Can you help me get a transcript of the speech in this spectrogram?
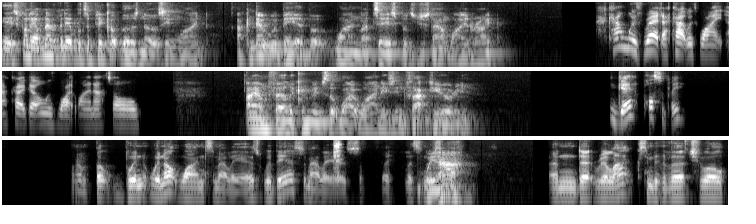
it's funny. I've never been able to pick up those notes in wine. I can do it with beer, but wine, my taste buds just aren't wired right. I can with red. I can't with white. I can't get on with white wine at all. I am fairly convinced that white wine is in fact urine. Yeah, possibly. Um, but we're, we're not wine sommeliers, we're beer sommeliers. so the listeners- We are. And uh, relax and be the virtual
